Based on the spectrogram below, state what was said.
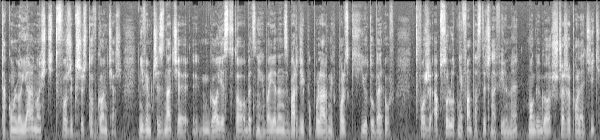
taką lojalność tworzy Krzysztof Gonciarz. Nie wiem, czy znacie go, jest to obecnie chyba jeden z bardziej popularnych polskich youtuberów. Tworzy absolutnie fantastyczne filmy, mogę go szczerze polecić.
